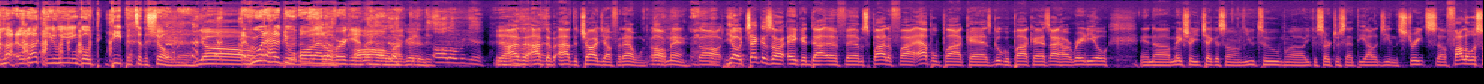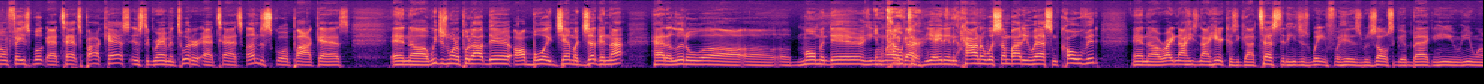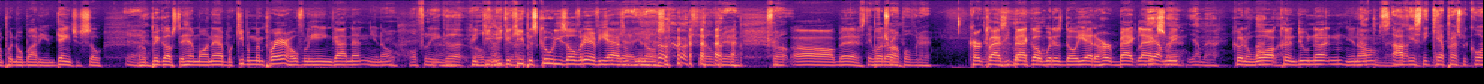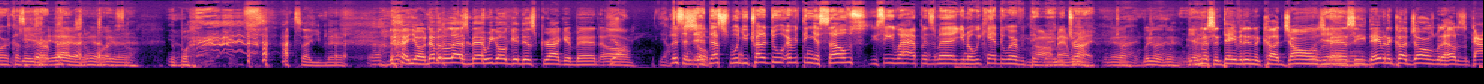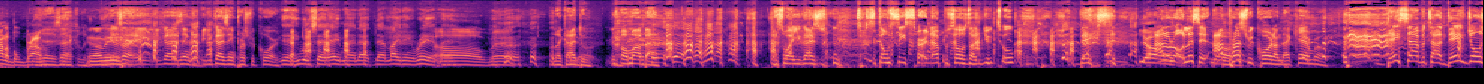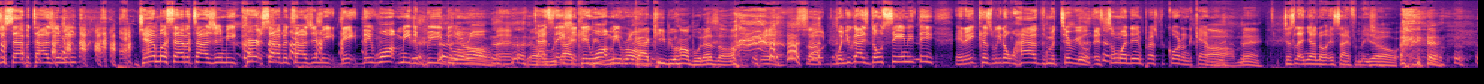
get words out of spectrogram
Lu- lucky we didn't go d- deep into the show, man. Yo. If we would have had to do all that over again, Oh, oh, my my goodness. goodness. all over again. Yeah, I, have to, I, have to, I have to charge y'all for that one. Oh, man. Uh, yo, check us on Anchor.fm, Spotify, Apple Podcasts, Google Podcasts, iHeartRadio, and uh, make sure you check us on YouTube. Uh, you can search us at Theology in the Streets. Uh, follow us on Facebook at Tats Podcast, Instagram and Twitter at Tats underscore podcast. And uh, we just want to put out there our boy Gemma Juggernaut had a little uh, uh, uh, moment there. He might have Encounter. got yeah, he had an encounter with somebody who has some COVID, and uh, right now he's not here because he got tested. and He's just waiting for his results to get back, and he he didn't want to put nobody in danger. So, Yeah. uh, big ups to him on that. But keep him in prayer. Hopefully, he ain't got nothing. You know, Hopefully he good. he Hopefully he could good. keep his cooties over there if he has yeah, them. You know. So, Stay over there. Trump. oh man, Stay with uh, Trump over there. Kirk Classy back up with us though. He had a hurt back last yeah, week. man. Yeah, man. Couldn't Back, walk. man. Couldn't do nothing. You know. Nothing, man. Obviously can't press record because of his hurt yeah, back. no yeah, more, look so. that. The boy- I tell you, man. Yo, nevertheless, man, we gonna get this cracking, man. Um, Yeah. Listen, So- that's when you try to do everything yourselves. You see what happens, man. You know we can't do everything, Oh, man. man, We try. Yeah. trying, Look at that. Yeah. We're missing David in the cut Jones, Yeah, man. man. See, David and cut Jones would have held us accountable, bro. Yeah, exactly. You know what I mean? It's like, hey, you guys ain't you guys ain't press record Yeah, he would have said, "Hey, man, that, that light ain't red, man." Oh man. like I do. Oh my bad. That's why you guys just don't see certain episodes on YouTube. They, Yo. I don't know. Listen, I press record on that camera. They Dave Jones is sabotaging me. Jamma sabotaging me. Kurt sabotaging me. They they want me to be doing wrong, man. Yo, Nation, they keep want you, me wrong. Gotta keep you humble. That's all. Yeah. So when you guys don't see anything, it ain't because we don't have the material. It's someone didn't press record on the camera. oh man. Just letting y'all know inside information. Yo.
